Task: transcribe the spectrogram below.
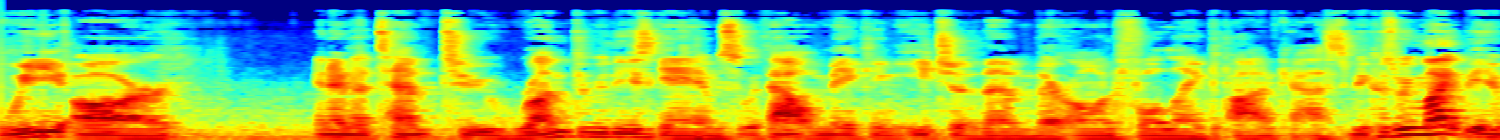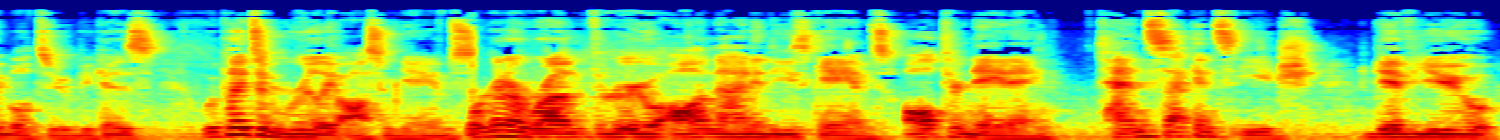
we are in an attempt to run through these games without making each of them their own full length podcast because we might be able to because we played some really awesome games. We're going to run through all nine of these games, alternating 10 seconds each, give you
